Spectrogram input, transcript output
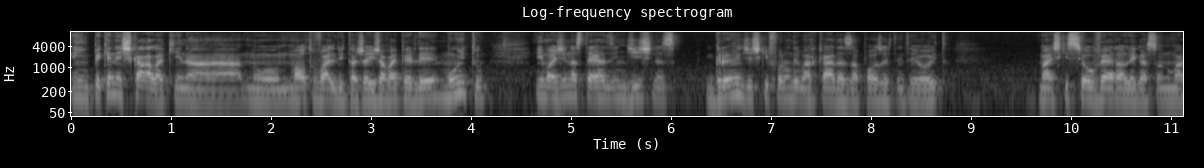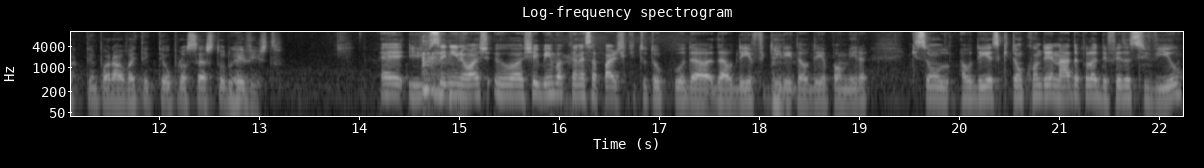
em pequena escala aqui na, no, no Alto Vale do Itajaí já vai perder muito, imagina as terras indígenas grandes que foram demarcadas após 88, mas que se houver alegação no marco temporal vai ter que ter o processo todo revisto. É, e Juscelino, eu, acho, eu achei bem bacana essa parte que tu tocou da, da aldeia Figueira e da aldeia Palmeira, que são aldeias que estão condenadas pela Defesa Civil,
